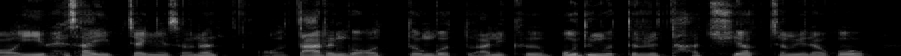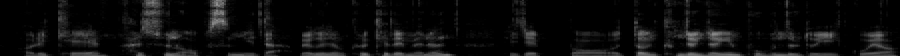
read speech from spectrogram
어, 이 회사 입장에서는 어, 다른 거 어떤 것도 아니 그 모든 것들을 다 취약점이라고 어, 이렇게 할 수는 없습니다. 왜 그러냐면 그렇게 되면은 이제 뭐 어떤 긍정적인 부분들도 있고요.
